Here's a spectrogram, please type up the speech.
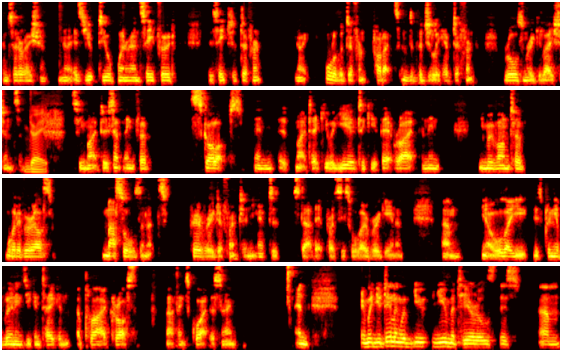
consideration. You know, as you, to your point around seafood, there's heaps of different, you know, all of the different products individually have different rules and regulations. Right. So you might do something for scallops and it might take you a year to get that right. And then you move on to whatever else, mussels, and it's very, very different. And you have to start that process all over again. And, um, you know, although you, there's plenty of learnings you can take and apply across, nothing's quite the same. And and when you're dealing with new new materials, there's um,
